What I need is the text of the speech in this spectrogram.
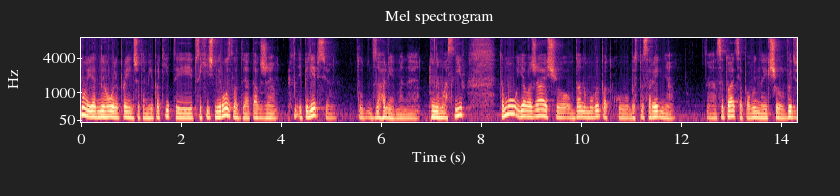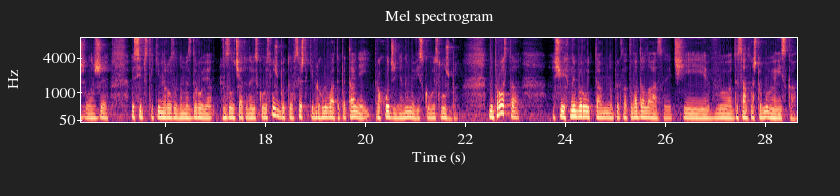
Ну, я не говорю про інші там гепатити психічні розлади, а також епілепсію. Тут взагалі в мене нема слів. Тому я вважаю, що в даному випадку безпосередньо е, ситуація повинна, якщо вирішила вже осіб з такими розладами здоров'я залучати до військової служби, то все ж таки врегулювати питання і проходження ними військової служби. Не просто що їх не беруть там, наприклад, водолази чи в десантно-штурмові війська,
